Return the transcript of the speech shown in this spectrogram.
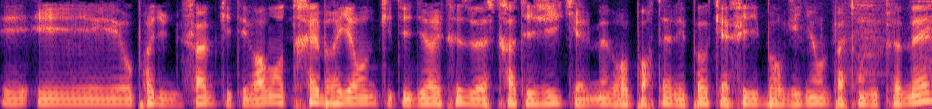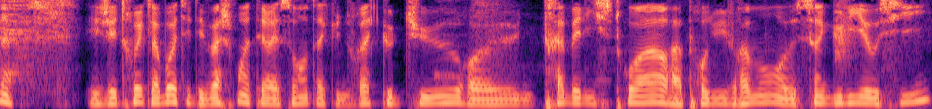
et, et, auprès d'une femme qui était vraiment très brillante, qui était directrice de la stratégie, qui elle-même reportait à l'époque à Philippe Bourguignon, le patron du Club. Et j'ai trouvé que la boîte était vachement intéressante, avec une vraie culture, euh, une très belle histoire, un produit vraiment euh, singulier aussi.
